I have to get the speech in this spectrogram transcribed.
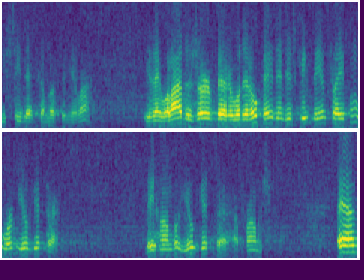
You see that come up in your life. You think, well, I deserve better. Well, then, okay, then just keep being faithful and work, you'll get there. Be humble, you'll get there, I promise you. And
